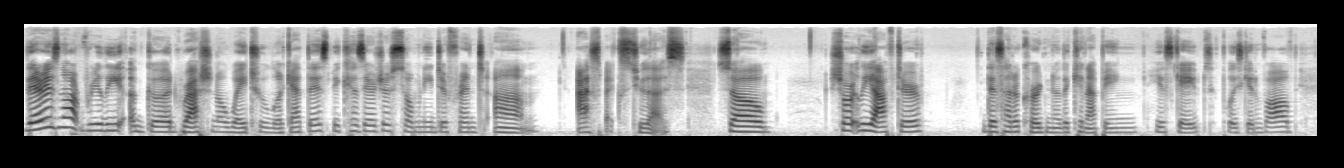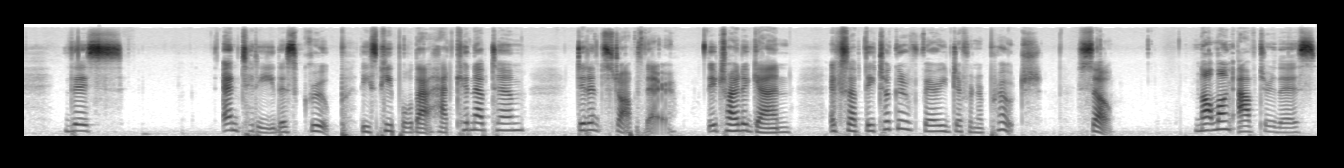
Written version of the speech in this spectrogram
there is not really a good rational way to look at this because there are just so many different um, aspects to this. So, shortly after this had occurred, you know, the kidnapping, he escaped, police get involved. This entity, this group, these people that had kidnapped him didn't stop there. They tried again, except they took a very different approach. So, not long after this,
